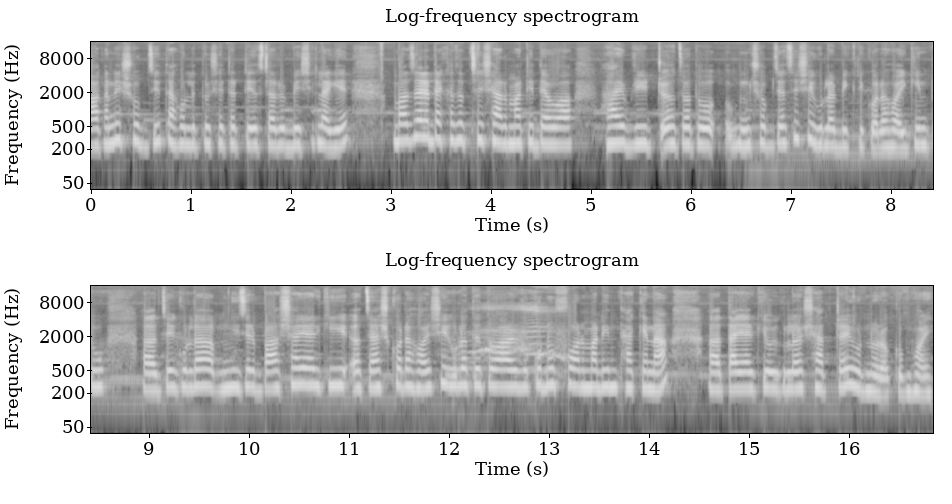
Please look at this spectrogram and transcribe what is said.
বাগানের সবজি, তাহলে তো সেটার টেস্ট আরও বেশি লাগে। বাজারে দেখা যাচ্ছে সার মাটি দেওয়া, হাইব্রিড যত সবজি আছে সেগুলো বিক্রি করা হয়। কিন্তু যেগুলা নিজের বাসায় আর কি চাষ করা হয়, সেগুলোতে তো আর কোনো ফরমালিন থাকে না তাই আর কি ওইগুলোর স্বাদটাই অন্যরকম হয়।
